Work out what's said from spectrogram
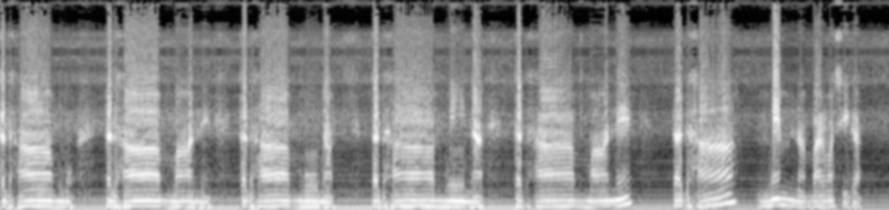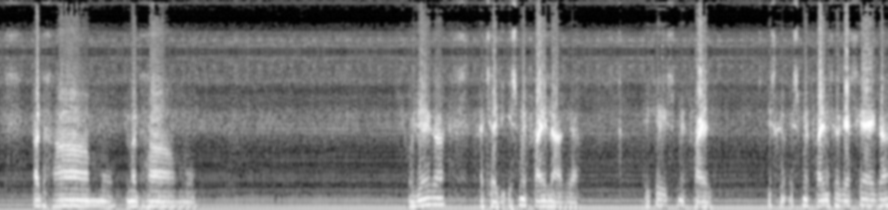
تدھام تدھامان تدھامون تدھامین تدھامان تدھا ممنا بارہواں سیکھا ادھام ندھام ہو جائے گا۔ اچھا جی اس میں فائل آ گیا۔ ٹھیک ہے، اس میں فائل اس اس میں فائل کا کیسے آئے گا؟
